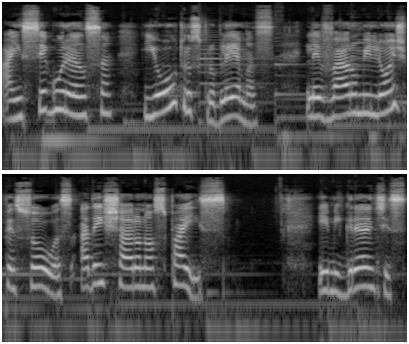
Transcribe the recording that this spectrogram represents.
a insegurança e outros problemas levaram milhões de pessoas a deixar o nosso país. Emigrantes,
